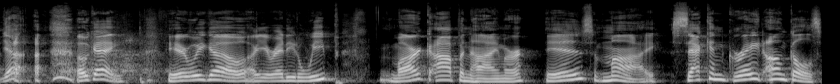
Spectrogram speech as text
yeah. Okay, here we go. Are you ready to weep? Mark Oppenheimer is my second great uncle's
